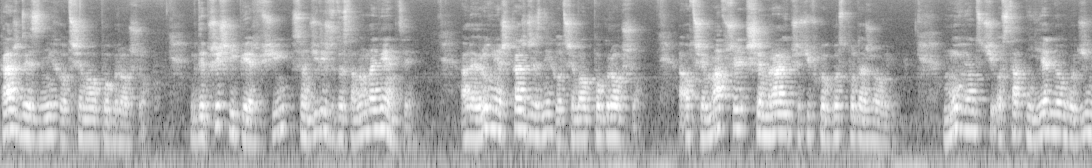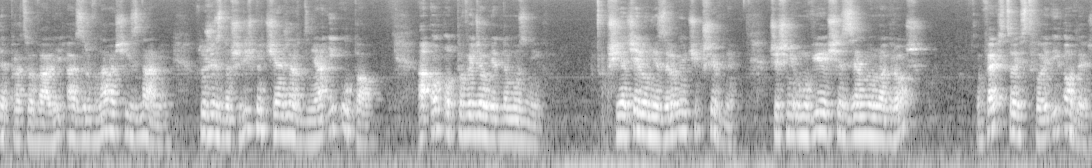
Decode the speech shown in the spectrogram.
każdy z nich otrzymał po groszu. Gdy przyszli pierwsi, sądzili, że dostaną najwięcej, ale również każdy z nich otrzymał po groszu. A otrzymawszy, szemrali przeciwko gospodarzowi mówiąc Ci ostatni jedną godzinę pracowali, a zrównałeś ich z nami, którzy znosiliśmy ciężar dnia i upał. A on odpowiedział jednemu z nich, przyjacielu, nie zrobię Ci krzywdy. Czyż nie umówiłeś się ze mną na grosz? Weź co jest Twoje i odejdź.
